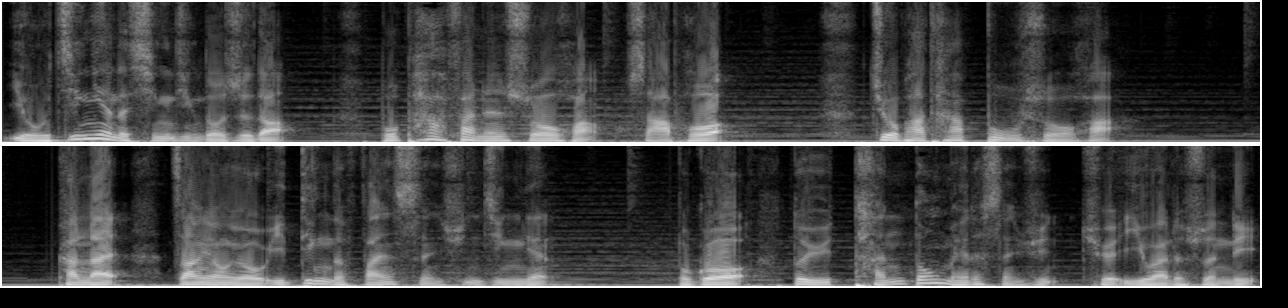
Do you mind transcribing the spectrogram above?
有经验的刑警都知道，不怕犯人说谎撒泼，就怕他不说话。看来张勇有一定的反审讯经验。不过，对于谭冬梅的审讯却意外的顺利。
